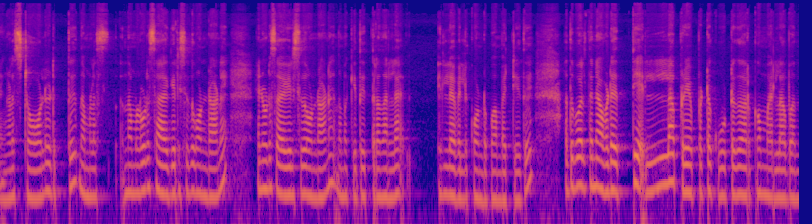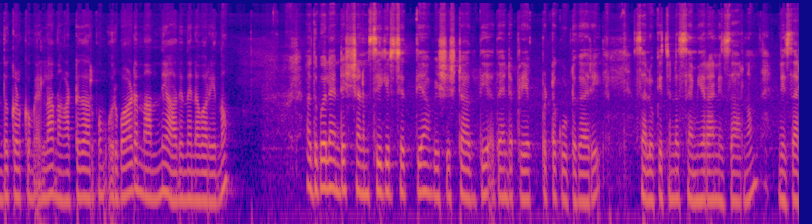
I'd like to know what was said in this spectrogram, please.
നിങ്ങൾ സ്റ്റോളെടുത്ത് നമ്മളെ നമ്മളോട് സഹകരിച്ചത് കൊണ്ടാണ് എന്നോട് സഹകരിച്ചത് കൊണ്ടാണ് നമുക്കിത് ഇത്ര നല്ല ലെവലിൽ കൊണ്ടുപോകാൻ പറ്റിയത്. അതുപോലെ തന്നെ അവിടെ എത്തിയ എല്ലാ പ്രിയപ്പെട്ട കൂട്ടുകാർക്കും എല്ലാ ബന്ധുക്കൾക്കും എല്ലാ നാട്ടുകാർക്കും ഒരുപാട് നന്ദി ആദ്യം തന്നെ പറയുന്നു. അതുപോലെ എന്റെ ക്ഷണം സ്വീകരിച്ചെത്തിയ വിശിഷ്ടാതിഥി അത് എന്റെ പ്രിയപ്പെട്ട കൂട്ടുകാരി. സലോ കിച്ചന്റെ സമീറ നിസാറിനും നിസാർ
